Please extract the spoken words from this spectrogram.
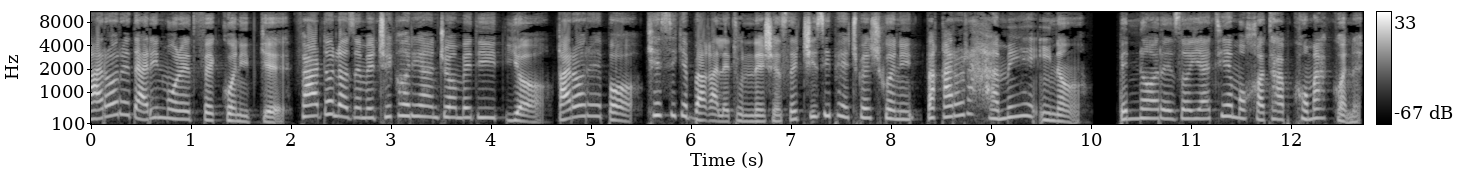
قراره در این مورد فکر کنید که فردا لازمه چه کاری انجام بدید یا قراره با کسی که بغلتون نشسته چیزی پچ پچ کنید و قرار همه اینا به نارضایتی مخاطب کمک کنه.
